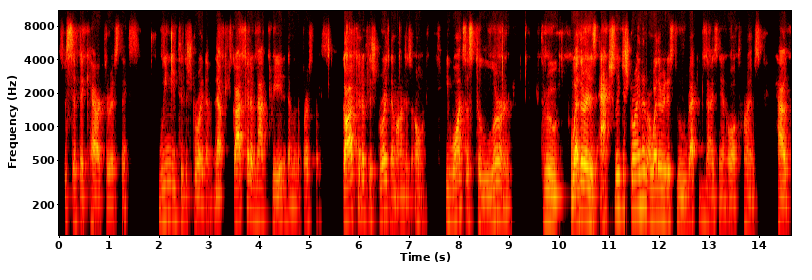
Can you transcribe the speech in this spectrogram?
specific characteristics, we need to destroy them. Now, God could have not created them in the first place. God could have destroyed them on his own. He wants us to learn through whether it is actually destroying them or whether it is through recognizing at all times how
